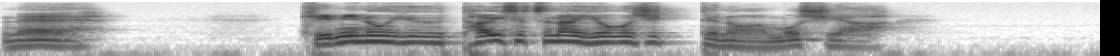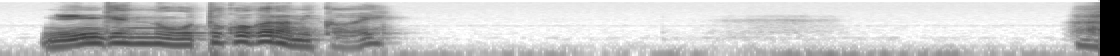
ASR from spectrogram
い。ねえ、君の言う大切な用事ってのはもしや、人間の男絡みかい、はあ、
